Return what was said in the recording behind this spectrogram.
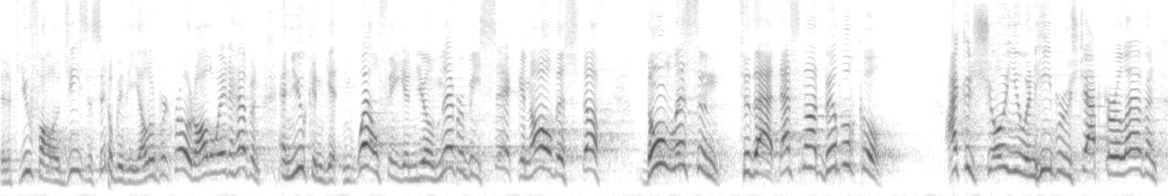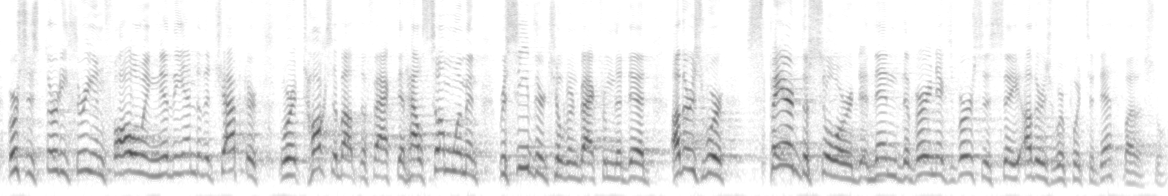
that if you follow Jesus, it'll be the yellow brick road all the way to heaven, and you can get wealthy and you'll never be sick and all this stuff. Don't listen to that. That's not biblical. I could show you in Hebrews chapter 11, verses 33 and following near the end of the chapter, where it talks about the fact that how some women received their children back from the dead, others were spared the sword, and then the very next verses say others were put to death by the sword.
